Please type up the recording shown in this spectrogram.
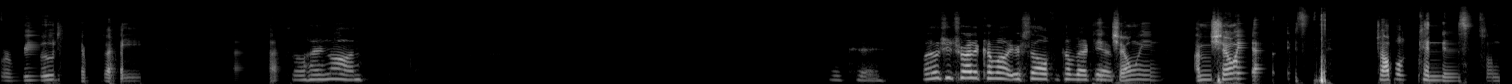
We're rebooting everybody. So hang on. Okay. Why don't you try to come out yourself and come back in? Showing. I'm showing that it's trouble can some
